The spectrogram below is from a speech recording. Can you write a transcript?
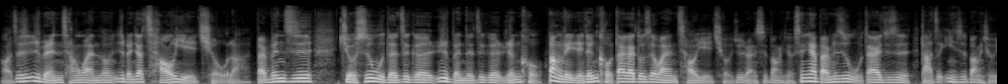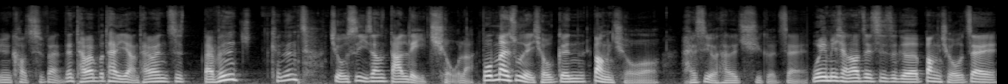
啊，这是日本人常玩的东西，日本叫草野球啦，百分之九十五的这个日本的这个人口棒类人人口大概都在玩草野球，就软式棒球，剩下百分之五大概就是打这个硬式棒球，因为靠吃饭。但台湾不太一样，台湾是百分之可能九十以上是打垒球啦，不过慢速垒球跟棒球哦。还是有它的区隔在，我也没想到这次这个棒球在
